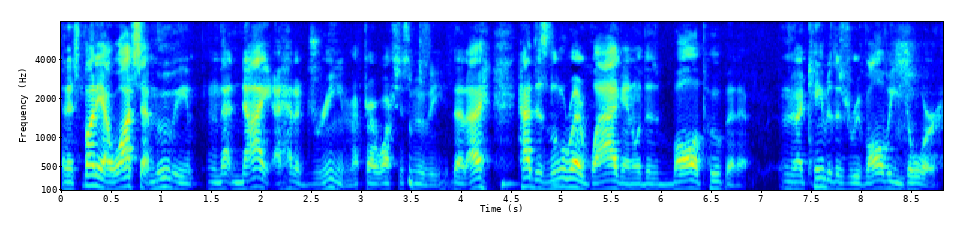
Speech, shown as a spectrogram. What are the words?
And it's funny, I watched that movie, and that night I had a dream after I watched this movie that I had this little red wagon with this ball of poop in it, and I came to this revolving door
